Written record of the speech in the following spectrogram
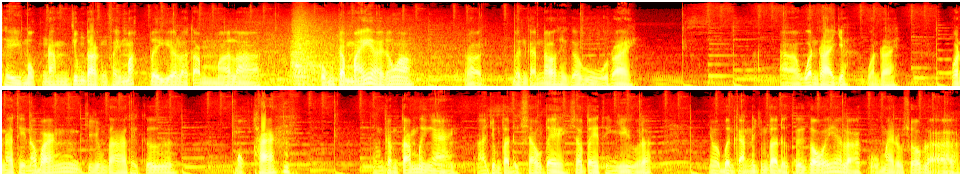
thì một năm chúng ta cũng phải mất đi là tầm là cũng trăm mấy rồi đúng không? Rồi bên cạnh đó thì có Google Drive. À, Drive chứ quanh Drive quanh Drive thì nó bán cho chúng ta thì cứ một tháng thì 180 ngàn. À, chúng ta được 6T 6T thì nhiều đó. Nhưng mà bên cạnh đó chúng ta được cái gói là của Microsoft là à,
